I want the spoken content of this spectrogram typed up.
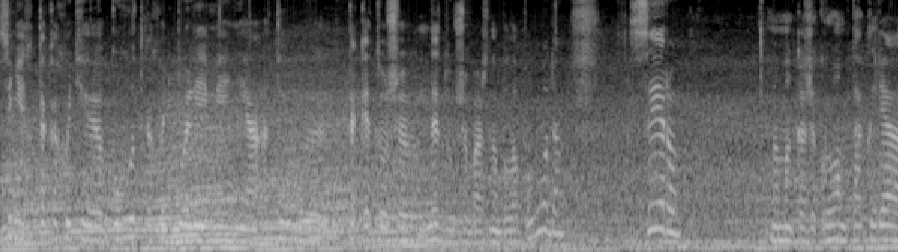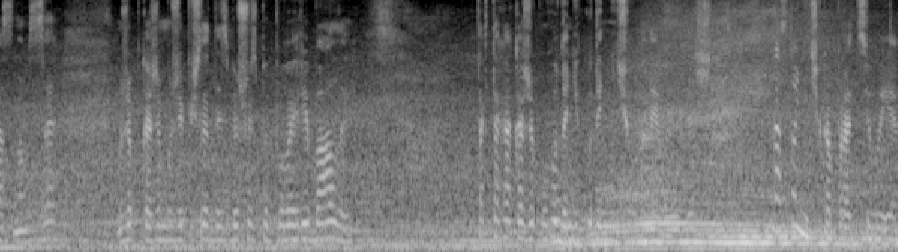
сьогодні така хоч погодка, хоч більш-менш, а то таке теж не дуже важна була погода. Сиро. Мама каже, кругом так грязно, все. Вже б каже, може пішли десь би щось повигрібали. Так така каже, погода, нікуди нічого не вийдеш. Настонічка працює.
